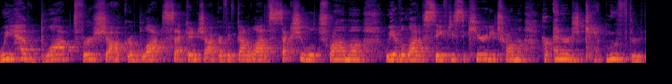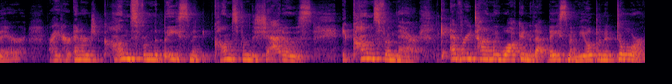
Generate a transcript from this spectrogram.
we have blocked first chakra, blocked second chakra. If we've got a lot of sexual trauma, we have a lot of safety, security trauma, her energy can't move through there, right? Her energy comes from the basement, it comes from the shadows, it comes from there. Like every time we walk into that basement, we open a door,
